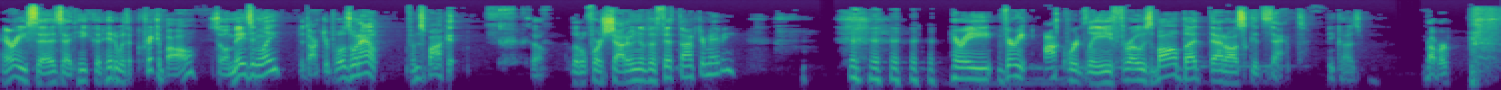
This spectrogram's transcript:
Harry says that he could hit it with a cricket ball, so amazingly, the Doctor pulls one out from his pocket. So, a little foreshadowing of the fifth Doctor, maybe? Harry very awkwardly throws the ball, but that also gets zapped because rubber.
